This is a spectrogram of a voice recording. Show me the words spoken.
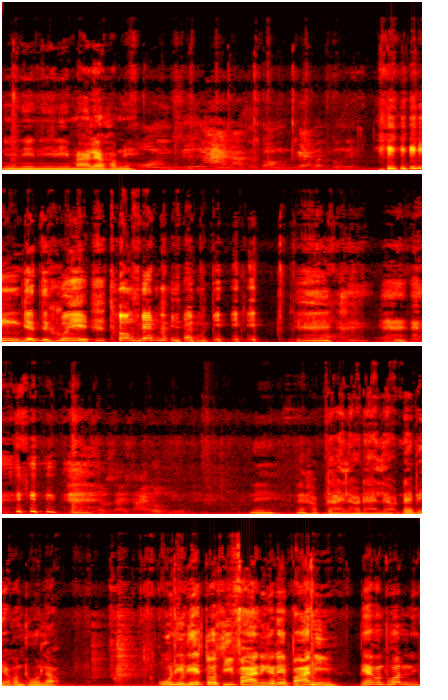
นี่นี่นี่นี่มาแล้วครับนี่ทองยังซื้อง่ายนะแต่ทองแพงกว่าตรงนี้อย่าติคุยท้องแพงก็ยังมีจะใส่สายลมอยู่นี่นะครับได้แล้วได้แล้วได้แพรคอนโทรลแล้วอู้นี่ดิตัวสีฟ้านี่ก็ได้ป้านี่แพรคอนโทรลนี่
